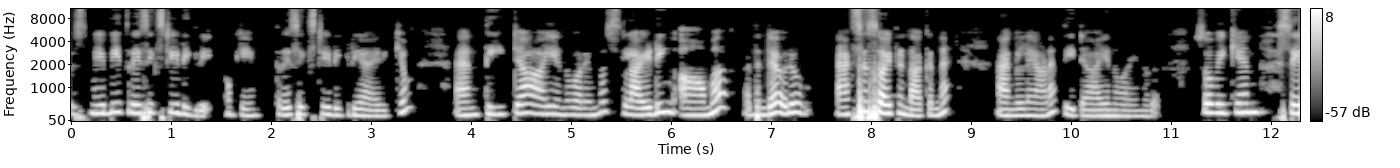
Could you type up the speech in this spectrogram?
this may be three sixty degree okay three sixty degree ആയിരിക്കും. ആൻഡ് തീറ്റ ഐ എന്ന് പറയുമ്പോൾ സ്ലൈഡിങ് ആം അതിന്റെ ഒരു ആക്സസ് ആയിട്ട് ഉണ്ടാക്കുന്ന ആംഗിളിനെയാണ് തീറ്റ ഐ എന്ന് പറയുന്നത്. So we can say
